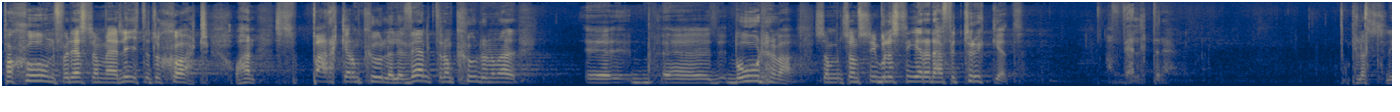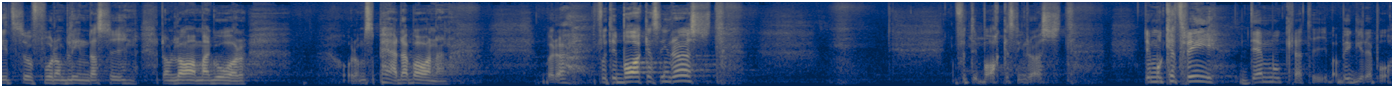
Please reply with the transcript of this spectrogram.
passion för det som är litet och skört. Och han sparkar omkull eller välter omkull de där eh, eh, borden va? Som, som symboliserar det här förtrycket. Han välter det. Plötsligt så får de blinda syn, de lama går och de späda barnen börjar få tillbaka sin röst. De får tillbaka sin röst. Demokrati, demokrati, vad bygger det på?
